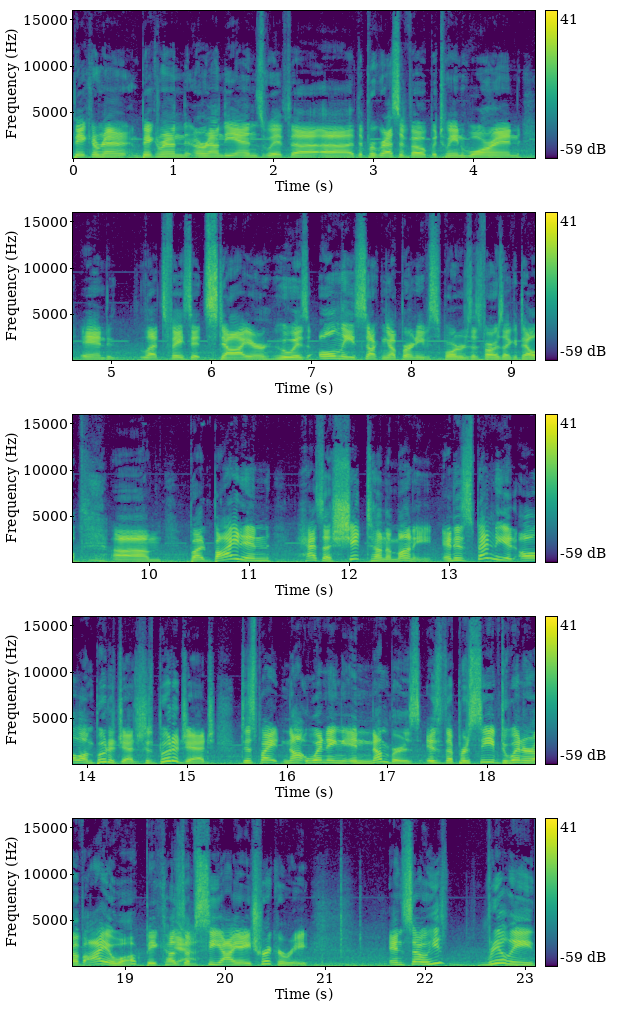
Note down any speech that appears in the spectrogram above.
bickering, bickering around the ends with uh, uh, the progressive vote between Warren and, let's face it, Steyer, who is only sucking up Bernie supporters as far as I can tell. Um, but Biden has a shit ton of money and is spending it all on Buttigieg because Buttigieg, despite not winning in numbers, is the perceived winner of Iowa because Yeah. of CIA trickery. And so he's really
